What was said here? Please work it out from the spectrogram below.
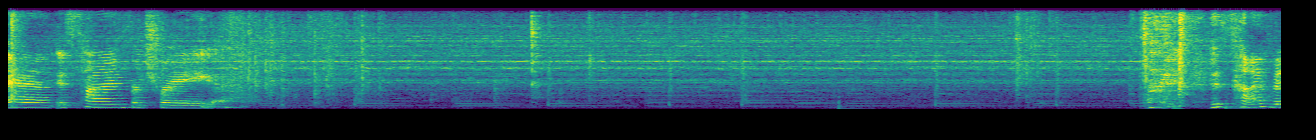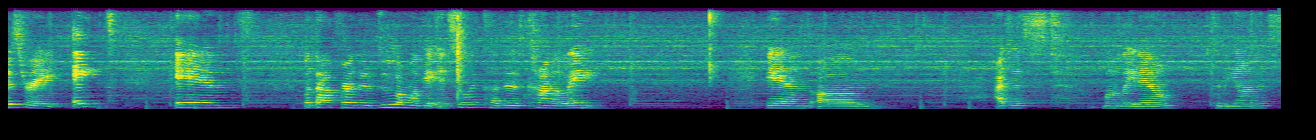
and it's time for tray time for tray eight. And without further ado, I'm gonna get into it because it is kind of late. And um, I just want to lay down, to be honest.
